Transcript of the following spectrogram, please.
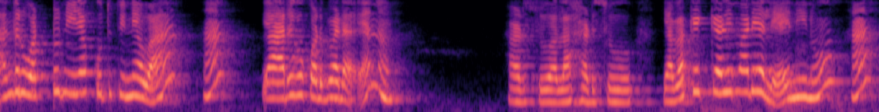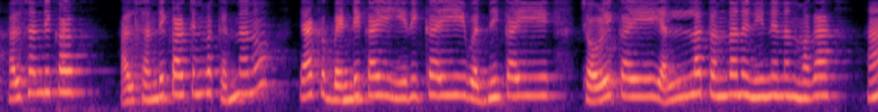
ಅಂದ್ರೆ ಒಟ್ಟು ನೀಯ ಕೂತು ತಿನ್ನವ? ಹಾ? ಯಾರಿಗೂ ಕೊಡಬೇಡ, ಏನು? ಹಡ್ಸು ಅಲ್ಲ ಹಡ್ಸು ಯಾವಾಗ ಕೇಳಿ ಮಾಡಿಯಲ್ಲ ನೀನು? ಅಲ್ಸಂದಿ ಅಲಸಂದಿ ಕಾಳು ಅಲಸಂದಿ ಕಾಳು ತಿನ್ಬೇಕು ನಾನು? ಯಾಕೆ ಬೆಂಡೆಕಾಯಿ ಹೀರಿಕಾಯಿ ಬದ್ನೆಕಾಯಿ, ಚೌಳಿಕಾಯಿ ಎಲ್ಲ ತಂದಾನೆ ನೀನೇ ನನ್ನ ಮಗ? ಹಾ?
